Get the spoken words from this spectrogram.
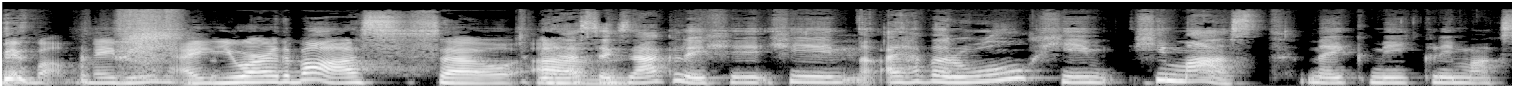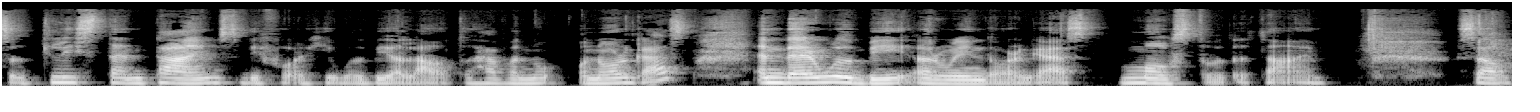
well, maybe I, you are the boss. So um, yes, exactly. He he. I have a rule. He he must make me climax at least ten times before he will be allowed to have an, an orgasm, and there will be a ruined orgasm most of the time. So.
